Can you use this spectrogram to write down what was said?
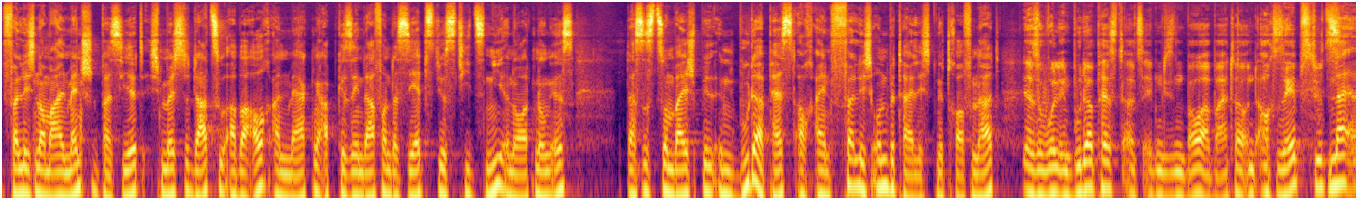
völlig normalen Menschen passiert. Ich möchte dazu aber auch anmerken, abgesehen davon, dass Selbstjustiz nie in Ordnung ist, dass es zum Beispiel in Budapest auch einen völlig Unbeteiligten getroffen hat. Ja, sowohl in Budapest als eben diesen Bauarbeiter und auch Selbstjustiz. Na,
